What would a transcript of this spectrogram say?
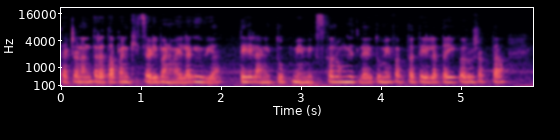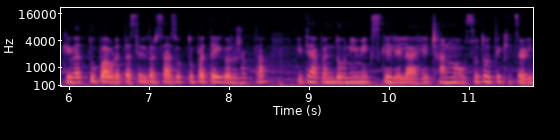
त्याच्यानंतर आता आपण खिचडी बनवायला घेऊया. तेल आणि तूप मी मिक्स करून घेतलं आहे तुम्ही फक्त तेलातही करू शकता किंवा तूप आवडत असेल तर साजूक तुपातही करू शकता. इथे आपण दोन्ही मिक्स केलेलं आहे. छान मौसूत होते खिचडी.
